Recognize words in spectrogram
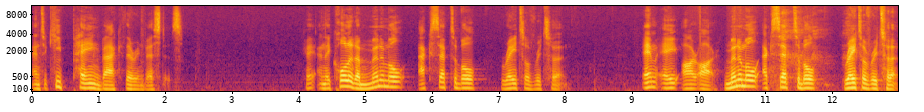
and to keep paying back their investors. Okay? And they call it a minimal acceptable rate of return. M-A-R-R, minimal acceptable rate of return.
